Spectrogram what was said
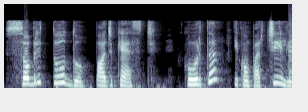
Sobre Tudo podcast. Curta e compartilhe.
